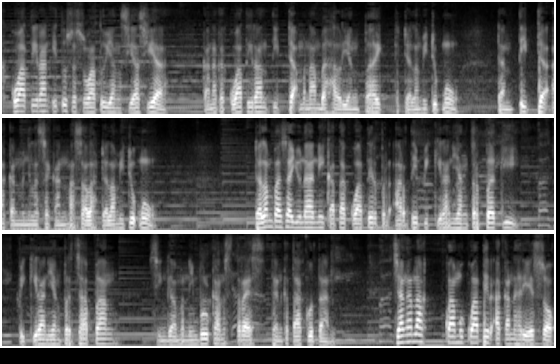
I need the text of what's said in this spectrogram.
Kekhawatiran itu sesuatu yang sia-sia, karena kekhawatiran tidak menambah hal yang baik di dalam hidupmu dan tidak akan menyelesaikan masalah dalam hidupmu. Dalam bahasa Yunani, kata khawatir berarti pikiran yang terbagi, pikiran yang bercabang, sehingga menimbulkan stres dan ketakutan. Janganlah kamu khawatir akan hari esok,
